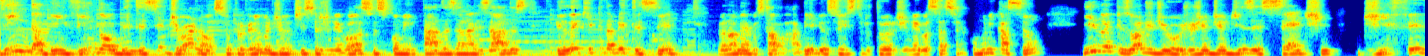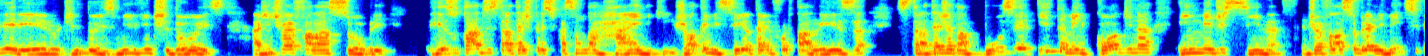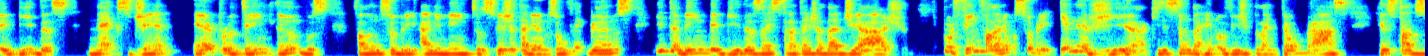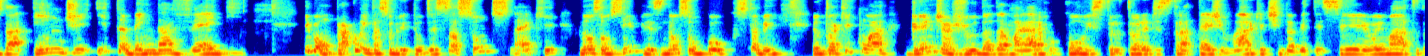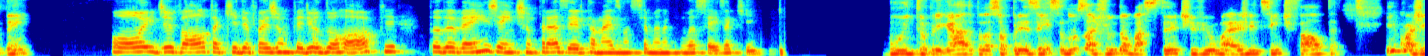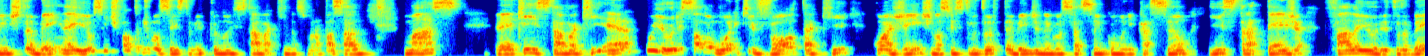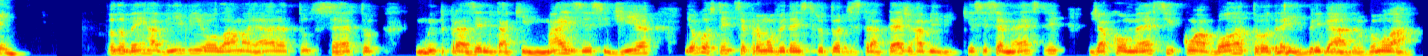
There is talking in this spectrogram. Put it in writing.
Bem-vinda, bem-vindo ao BTC Journal, seu programa de notícias de negócios comentadas e analisadas pela equipe da BTC. Meu nome é Gustavo Habib, eu sou instrutor de negociação e comunicação, e no episódio de hoje, hoje é dia 17 de fevereiro de 2022, a gente vai falar sobre resultados e estratégia de precificação da Heineken, JMC Hotel em Fortaleza, estratégia da Buzer e também Cogna em medicina. A gente vai falar sobre alimentos e bebidas, Next Gen, Air Protein, ambos falando sobre alimentos vegetarianos ou veganos e também bebidas, a estratégia da Diageo. Por fim, falaremos sobre energia, aquisição da Renovige pela Intelbras, resultados da Engie e também da VEG. E bom, para comentar sobre todos esses assuntos, né, que não são simples, não são poucos também, eu estou aqui com a grande ajuda da Mayara Rocon, instrutora de estratégia e marketing da BTC. Oi, Má, tudo bem? Oi, de volta aqui depois de um período off. Tudo bem, gente? Um prazer estar mais uma semana com vocês aqui. Muito obrigado pela sua presença, nos ajuda bastante, viu, Maia? A gente sente falta. E com a gente também, né? E eu senti falta de vocês também, porque eu não estava aqui na semana passada, mas é, quem estava aqui era o Yuri Salomone, que volta aqui com a gente, nosso instrutor também de negociação e comunicação e estratégia. Fala, Yuri, tudo bem? Tudo bem, Habib? Olá, Mayara, tudo certo? Muito prazer em estar aqui mais esse dia. E eu gostei de ser promovido a instrutor de estratégia, Habib, que esse semestre já comece com a bola toda aí. Obrigado. Vamos lá.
